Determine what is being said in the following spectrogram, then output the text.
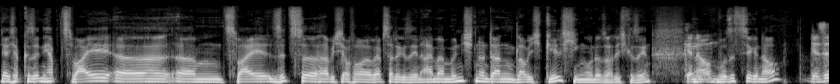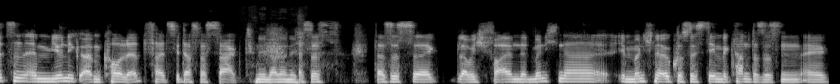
Ja, ich habe gesehen, ihr habt zwei, äh, ähm, zwei Sitze, habe ich auf eurer Webseite gesehen. Einmal München und dann, glaube ich, Gilching oder so hatte ich gesehen. Genau. Wo sitzt ihr genau? Wir sitzen im Munich Urban Colab, falls ihr das was sagt. Nee, leider nicht. Das ist, das ist, äh, glaube ich, vor allem in Münchner, im Münchner Ökosystem bekannt. Das ist ein äh,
